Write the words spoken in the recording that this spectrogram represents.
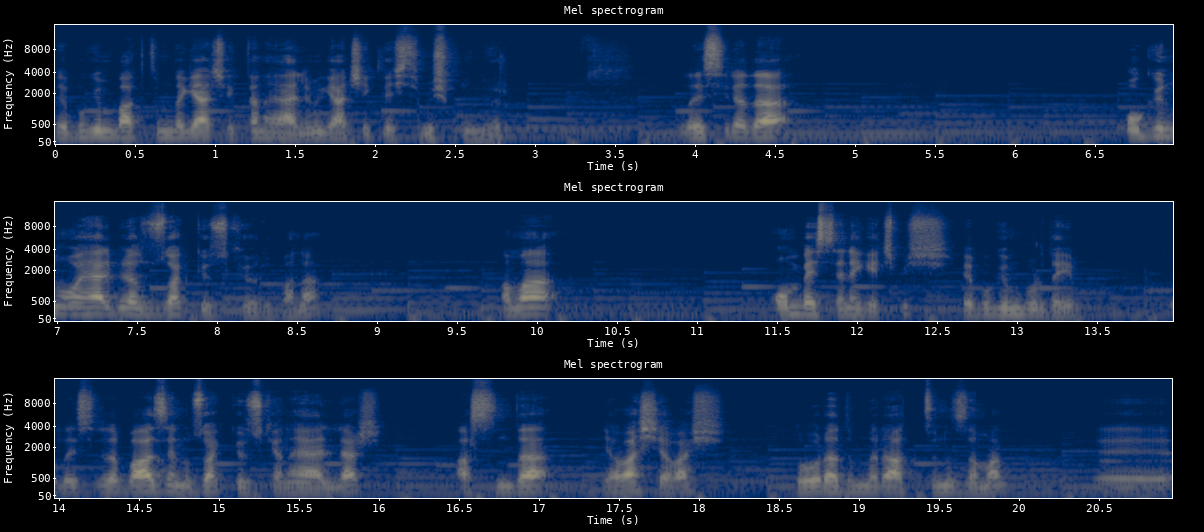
ve bugün baktığımda gerçekten hayalimi gerçekleştirmiş bulunuyorum. Dolayısıyla da o gün o hayal biraz uzak gözüküyordu bana. Ama 15 sene geçmiş ve bugün buradayım. Dolayısıyla da bazen uzak gözüken hayaller aslında yavaş yavaş doğru adımları attığınız zaman eee,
